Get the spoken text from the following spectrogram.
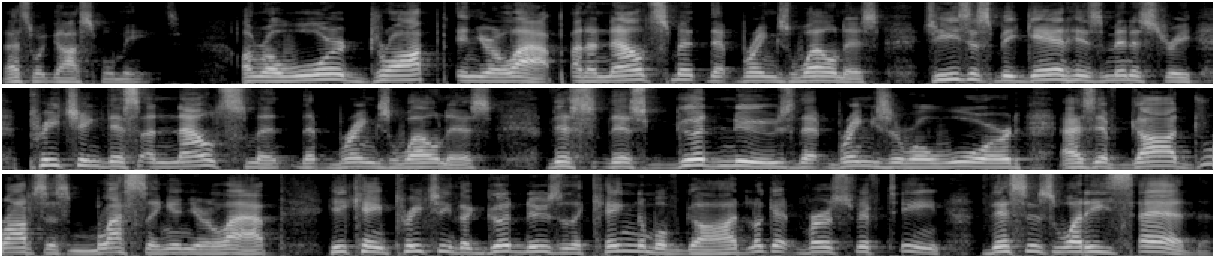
That's what gospel means. A reward dropped in your lap, an announcement that brings wellness. Jesus began his ministry preaching this announcement that brings wellness, this, this good news that brings a reward, as if God drops this blessing in your lap. He came preaching the good news of the kingdom of God. Look at verse 15. This is what he said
